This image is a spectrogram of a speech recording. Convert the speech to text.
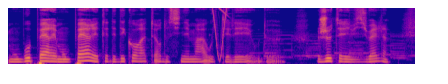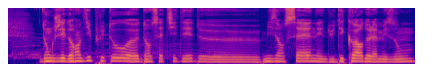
Mon beau-père et mon père étaient des décorateurs de cinéma ou de télé ou de jeux télévisuels. Donc j'ai grandi plutôt euh, dans cette idée de mise en scène et du décor de la maison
